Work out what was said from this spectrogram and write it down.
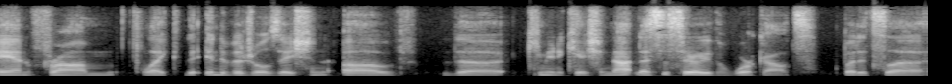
and from like the individualization of the communication not necessarily the workouts but it's uh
